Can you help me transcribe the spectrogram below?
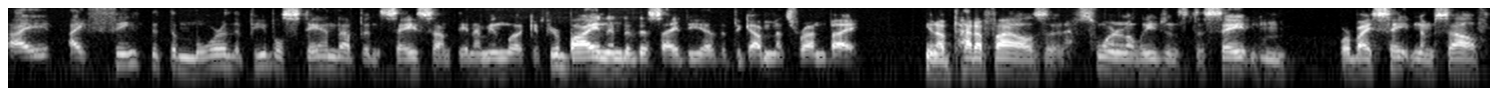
I, I think that the more that people stand up and say something, I mean, look, if you're buying into this idea that the government's run by, you know, pedophiles that have sworn an allegiance to Satan or by Satan himself,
